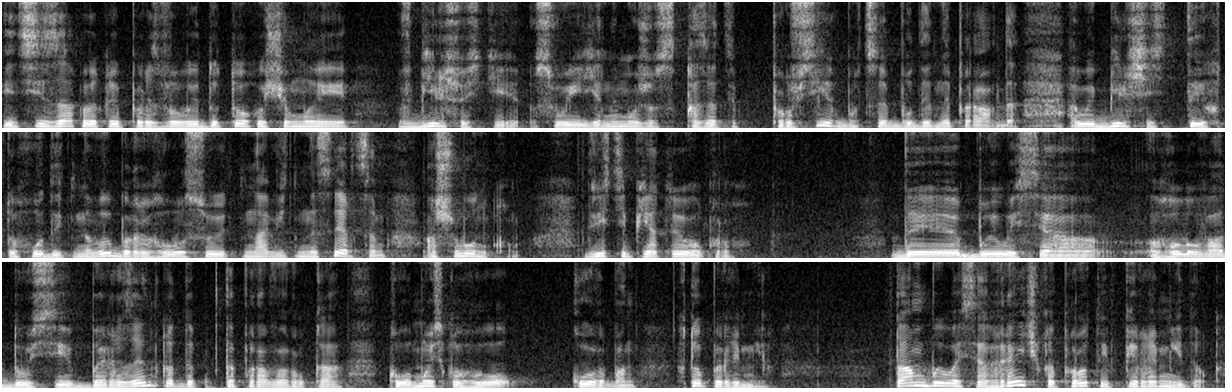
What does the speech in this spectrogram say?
І ці заклики призвели до того, що ми в більшості своїй я не можу сказати про всіх, бо це буде неправда. Але більшість тих, хто ходить на вибори, голосують навіть не серцем, а шлунком. 205 округ, де билися голова досі Березенко та права рука Коломойського Корбан. Хто переміг? Там билася гречка проти пірамідок.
